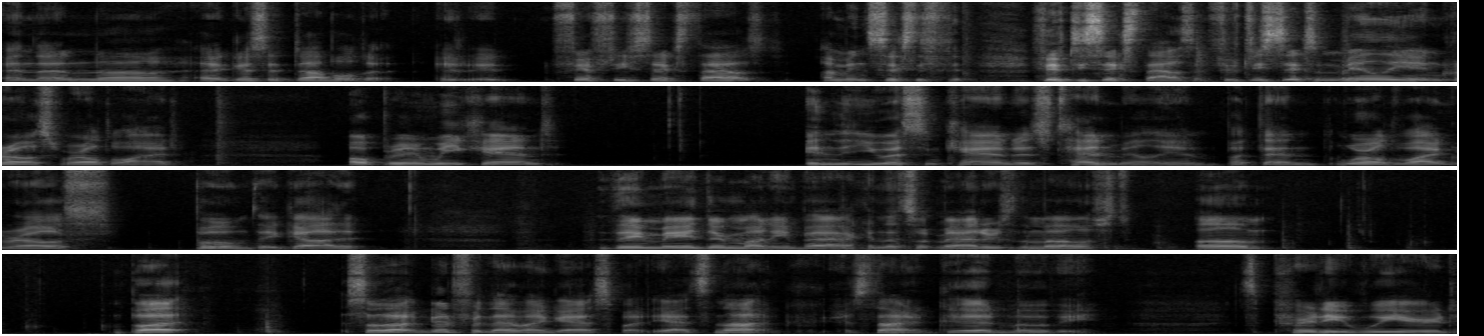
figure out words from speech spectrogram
and then uh, I guess it doubled it. It, it 56,000. I mean 60 56,000. 56 million gross worldwide. Opening weekend in the US and Canada is 10 million, but then worldwide gross, boom, they got it. They made their money back, and that's what matters the most. Um, but so that good for them, I guess. But yeah, it's not it's not a good movie. It's pretty weird,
